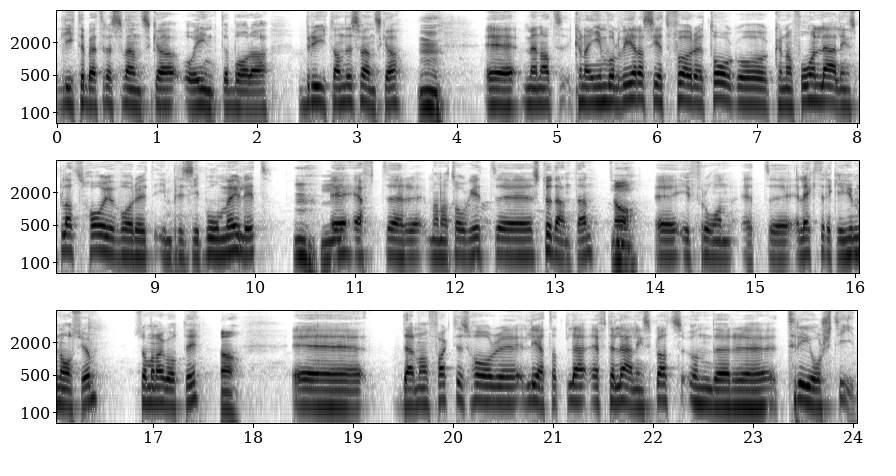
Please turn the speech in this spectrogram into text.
lite bättre svenska och inte bara brytande svenska. Mm. Eh, men att kunna involveras i ett företag och kunna få en lärlingsplats har ju varit i princip omöjligt. Eh, efter man har tagit eh, studenten Ja. ifrån ett elektrikergymnasium som man har gått i. Ja. Där man faktiskt har letat efter lärlingsplats under tre års tid.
